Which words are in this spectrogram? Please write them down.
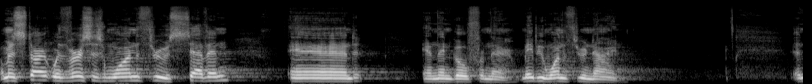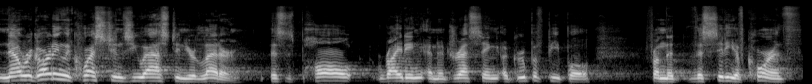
I'm going to start with verses 1 through 7 and, and then go from there, maybe 1 through 9. Now, regarding the questions you asked in your letter, this is Paul writing and addressing a group of people from the, the city of Corinth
